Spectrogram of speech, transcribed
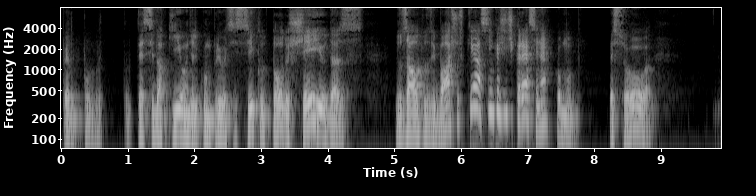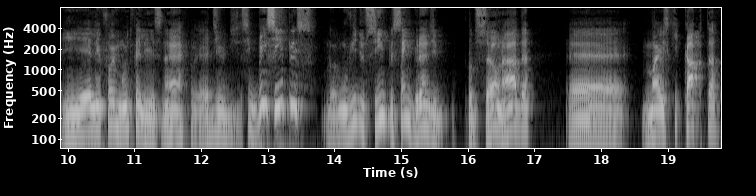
pelo, por, por, ter sido aqui onde ele cumpriu esse ciclo todo, cheio das, dos altos e baixos, que é assim que a gente cresce, né? Como pessoa. E ele foi muito feliz, né? É de, de, assim, bem simples, um vídeo simples, sem grande produção, nada, é, mas que capta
